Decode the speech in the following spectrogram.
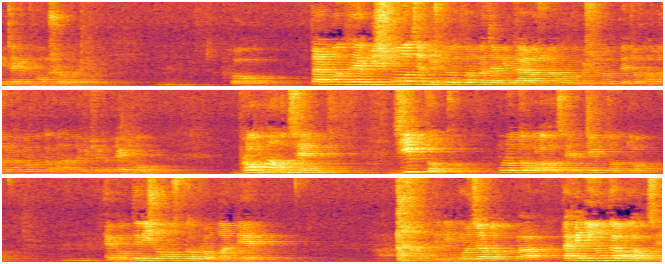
এটাকে ধ্বংস করেন। তো তার মধ্যে বিষ্ণু হচ্ছে বিষ্ণু আমরা জানি এটা আলোচনা করব, বিষ্ণু তত্ত্বে যখন আলোচনা করব তখন আমরা বিষয়টা দেখব। ব্রহ্মা হচ্ছেন জীব তত্ত্ব, মূলত বলা হচ্ছে জীব তত্ত্ব। এবং তিনি সমস্ত ব্রহ্মাণ্ডের, তিনি পরিচালক বা তাকে নিয়ন্তা বলা হচ্ছে,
